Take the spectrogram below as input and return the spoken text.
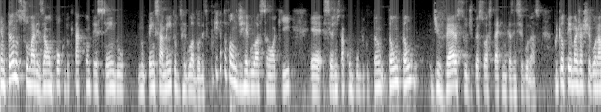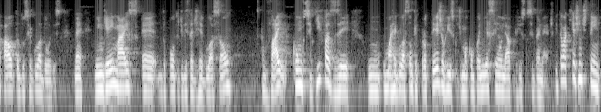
tentando sumarizar um pouco do que está acontecendo no pensamento dos reguladores. Por que, que eu estou falando de regulação aqui, é, se a gente está com um público tão, tão, tão diverso de pessoas técnicas em segurança, porque o tema já chegou na pauta dos reguladores. Né? Ninguém mais, é, do ponto de vista de regulação, vai conseguir fazer um, uma regulação que proteja o risco de uma companhia sem olhar para o risco cibernético. Então, aqui a gente tem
